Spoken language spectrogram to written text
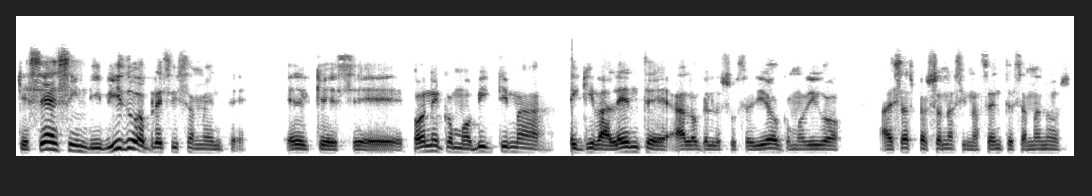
que sea ese individuo precisamente el que se pone como víctima equivalente a lo que le sucedió, como digo, a esas personas inocentes a manos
